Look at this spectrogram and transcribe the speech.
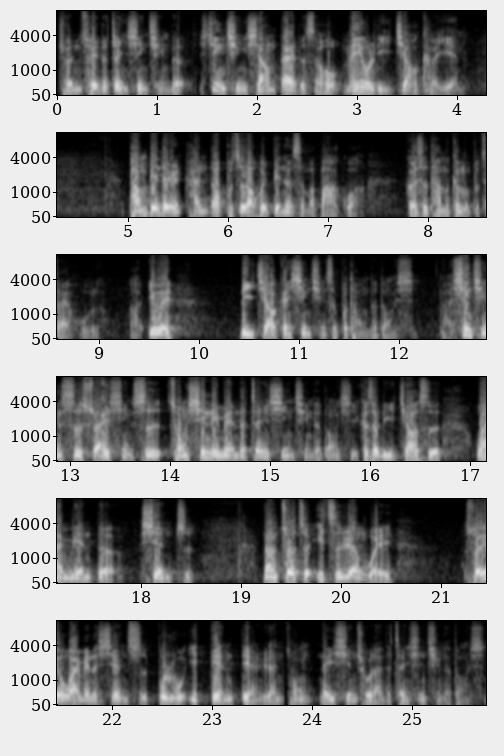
纯粹的真性情的性情相待的时候，没有礼教可言。旁边的人看到不知道会变成什么八卦，可是他们根本不在乎了啊，因为礼教跟性情是不同的东西。啊，性情是率性，是从心里面的真性情的东西。可是礼教是外面的限制。那作者一直认为，所有外面的限制不如一点点人从内心出来的真性情的东西。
